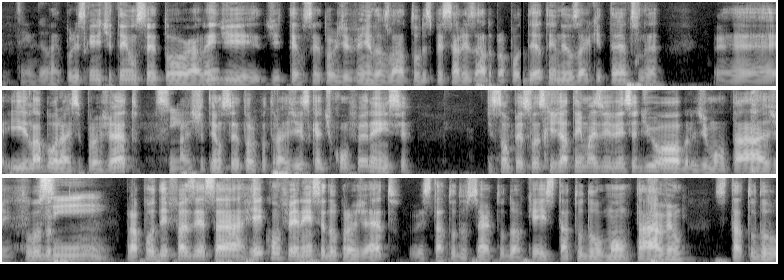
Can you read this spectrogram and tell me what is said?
Entendeu? É por isso que a gente tem um setor, além de, de ter o um setor de vendas lá todo especializado para poder atender os arquitetos, né? é, e elaborar esse projeto, Sim. a gente tem um setor por trás disso que é de conferência. Que são pessoas que já têm mais vivência de obra, de montagem, tudo. Sim. Para poder fazer essa reconferência do projeto, ver se está tudo certo, tudo ok, se está tudo montável, se está tudo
